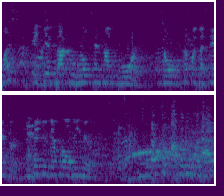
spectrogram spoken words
less and give back to the world 10 times more. So that's my best answer. And thank you again for all being here. Well, best of luck with you for that.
